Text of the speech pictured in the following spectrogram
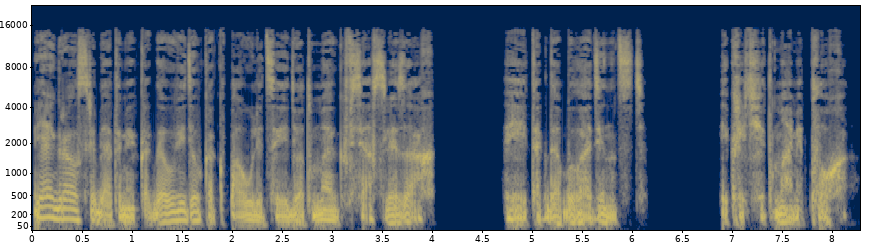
я играл с ребятами, когда увидел, как по улице идет Мэг вся в слезах. Ей тогда было одиннадцать и кричит маме плохо.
